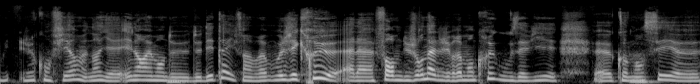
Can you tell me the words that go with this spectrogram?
Oui, je confirme. Maintenant, il y a énormément de, de détails. Enfin, vraiment, moi, j'ai cru à la forme du journal. J'ai vraiment cru que vous aviez euh, commencé euh,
